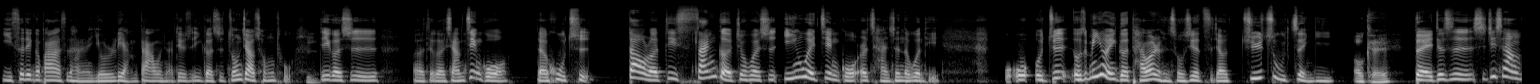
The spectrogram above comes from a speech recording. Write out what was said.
以色列跟巴勒斯坦人有两大问题，就是一个是宗教冲突，第一个是呃这个想建国的互斥，到了第三个就会是因为建国而产生的问题。我我我觉得我这边用一个台湾人很熟悉的词叫居住正义。OK，对，就是实际上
